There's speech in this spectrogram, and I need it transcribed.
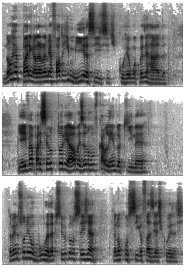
Não reparem, galera, na minha falta de mira se, se correr alguma coisa errada. E aí vai aparecer no tutorial, mas eu não vou ficar lendo aqui, né? Também não sou nenhum burro, é possível que eu não seja... Que eu não consiga fazer as coisas.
